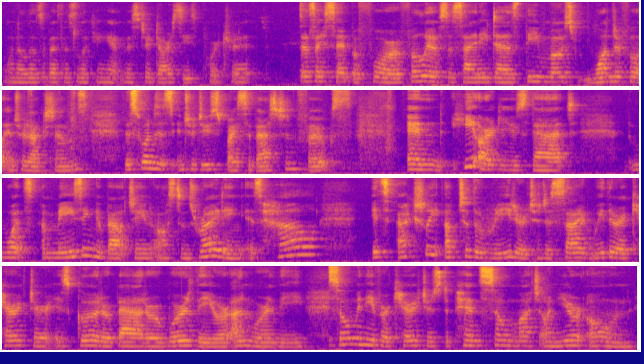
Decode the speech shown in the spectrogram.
when Elizabeth is looking at Mr. Darcy's portrait. As I said before, Folio Society does the most wonderful introductions. This one is introduced by Sebastian Faulks, and he argues that what's amazing about Jane Austen's writing is how it's actually up to the reader to decide whether a character is good or bad or worthy or unworthy. So many of her characters depend so much on your own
